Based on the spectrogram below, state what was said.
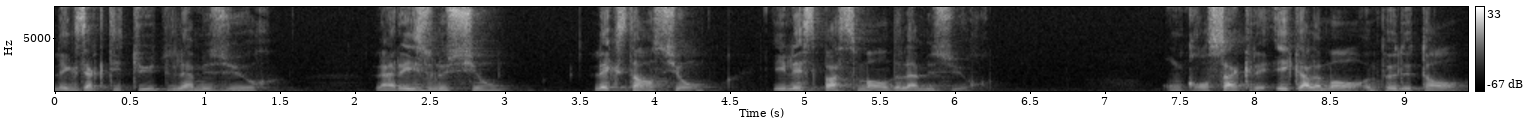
l'exactitude de la mesure, la résolution, l'extension et l'espacement de la mesure. On consacre également un peu de temps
